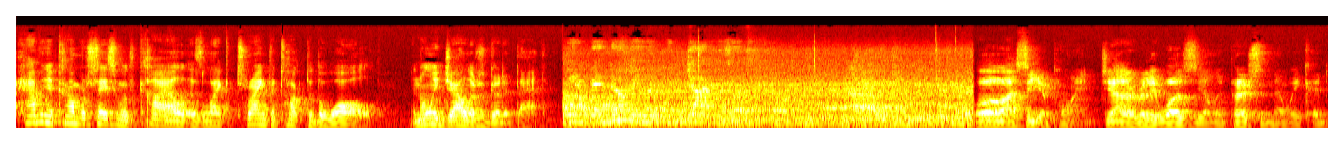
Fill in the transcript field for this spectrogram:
Having a conversation with Kyle is like trying to talk to the wall, and only Jaller's good at that. Well, I see your point. Jaller really was the only person that we could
